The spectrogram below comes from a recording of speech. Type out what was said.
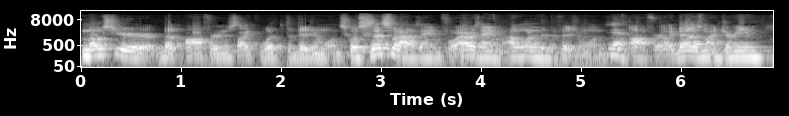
most of your the offers like with Division One schools. Because that's what I was aiming for. I was aiming. I wanted the Division One Yeah. offer. Like that was my dream.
